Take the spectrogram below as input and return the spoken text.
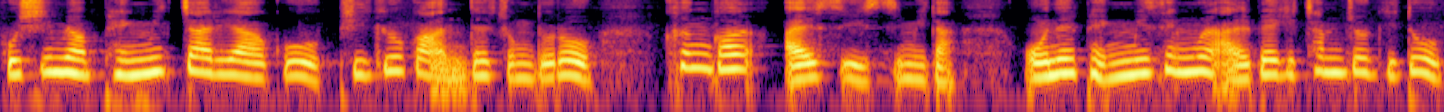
보시면 100미짜리하고 비교가 안 될 정도로 큰 걸 알 수 있습니다. 오늘 100미 생물 알배기 참조기도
